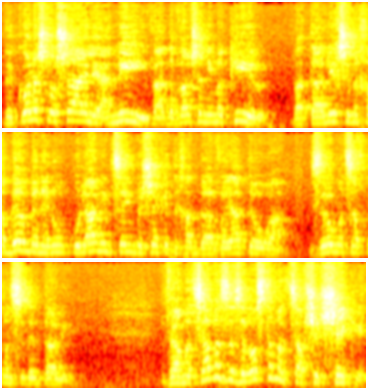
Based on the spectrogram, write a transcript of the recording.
וכל השלושה האלה, אני והדבר שאני מכיר, והתהליך שמחבר בינינו, כולם נמצאים בשקט אחד, בהוויה טהורה. זהו מצב טרנסצדנטלי. והמצב הזה זה לא סתם מצב של שקט.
